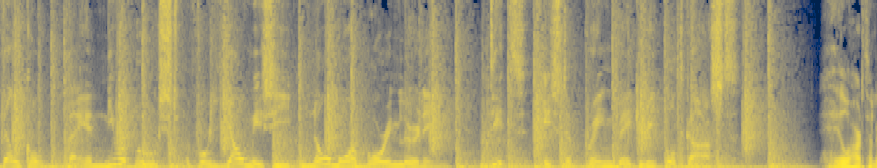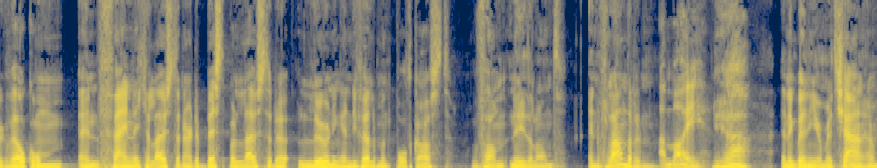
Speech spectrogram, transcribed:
Welkom bij een nieuwe boost voor jouw missie No More Boring Learning. Dit is de Brain Bakery Podcast. Heel hartelijk welkom en fijn dat je luistert naar de best beluisterde Learning and Development podcast van Nederland en Vlaanderen. Amai. Ja, en ik ben hier met Sjane.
